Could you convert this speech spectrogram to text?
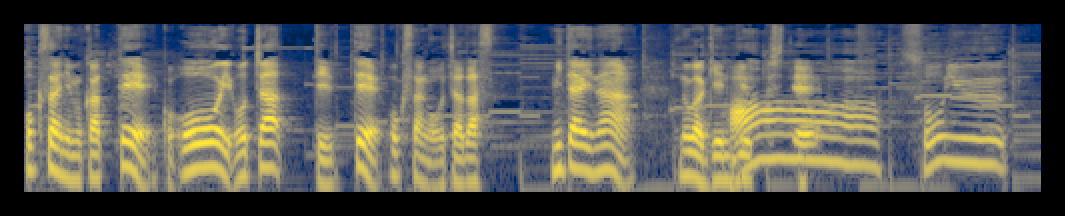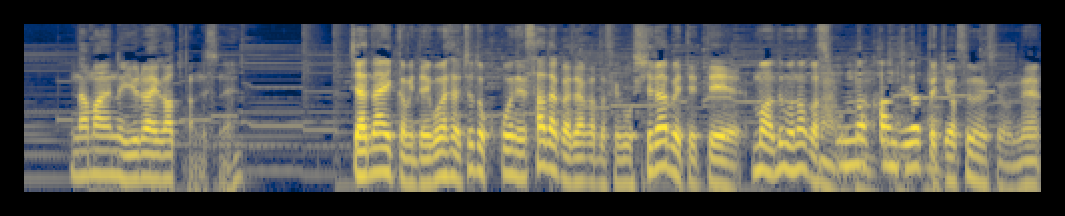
奥さんに向かって、こうおーい、お茶って言って、奥さんがお茶出す。みたいなのが源流として、あーそういう名前の由来があったんですね。じゃないかみたいな。ごめんなさい。ちょっとここね、定かじゃなかったですけど、調べてて、まあでもなんかそんな感じだった気がするんですよね。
